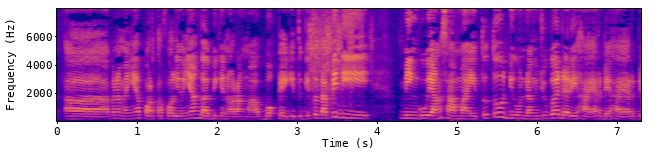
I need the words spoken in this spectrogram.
eh, apa namanya portofolionya nggak bikin orang mabok kayak gitu-gitu. Tapi di minggu yang sama itu tuh diundang juga dari HRD HRD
